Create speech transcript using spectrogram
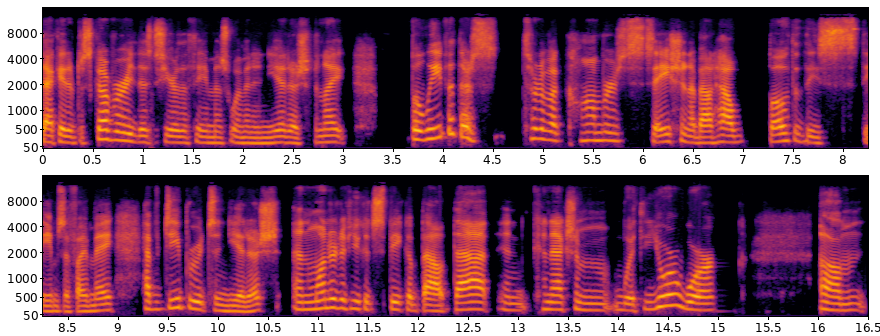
decade of discovery. This year, the theme is women in Yiddish, and I believe that there's sort of a conversation about how both of these themes, if I may, have deep roots in Yiddish, and wondered if you could speak about that in connection with your work um,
